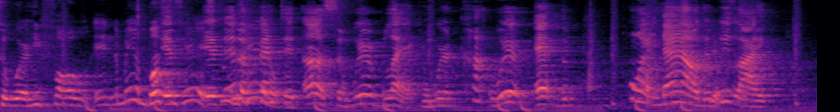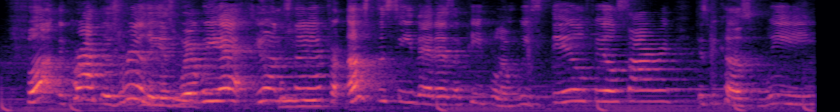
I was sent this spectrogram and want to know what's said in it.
to where he falls and the man busts if, his head. if it head affected us and we're black and we're con- we're at the point now that we like fuck the crackers really is where we at you understand Mm-hmm. for us to see that as a people and we still feel sorry is because we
